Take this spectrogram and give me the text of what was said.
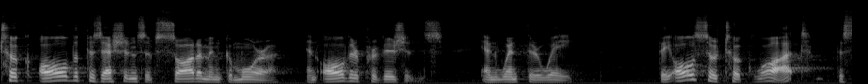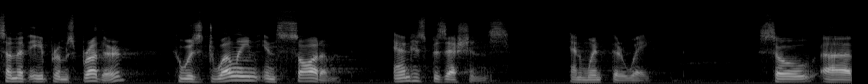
took all the possessions of Sodom and Gomorrah and all their provisions and went their way. They also took Lot, the son of Abram's brother, who was dwelling in Sodom, and his possessions, and went their way. So, uh,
